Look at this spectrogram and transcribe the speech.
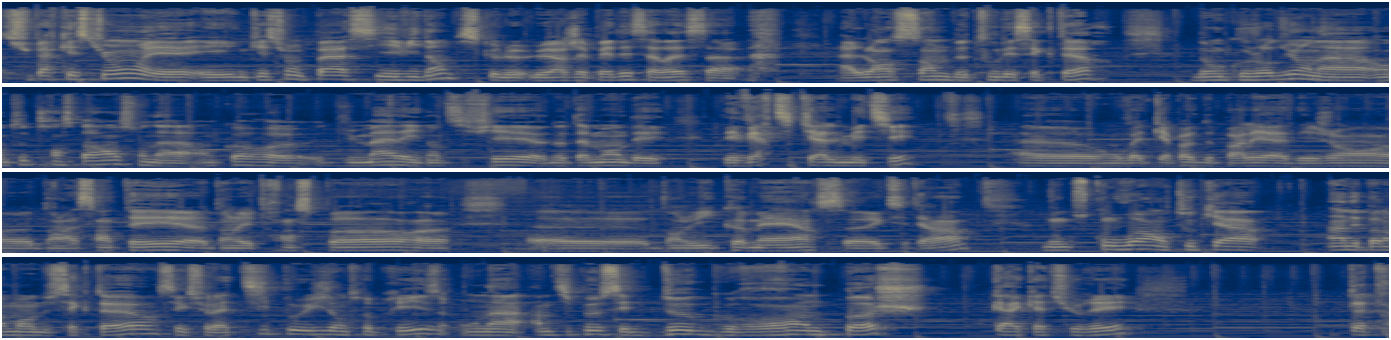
Super question et, et, une question pas si évidente parce que le, le RGPD s'adresse à, à l'ensemble de tous les secteurs. Donc aujourd'hui, on a, en toute transparence, on a encore du mal à identifier notamment des, des verticales métiers. Euh, on va être capable de parler à des gens euh, dans la santé, euh, dans les transports, dans le e-commerce, etc. Donc ce qu'on voit en tout cas indépendamment du secteur, c'est que sur la typologie d'entreprise, on a un petit peu ces deux grandes poches caricaturées peut-être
